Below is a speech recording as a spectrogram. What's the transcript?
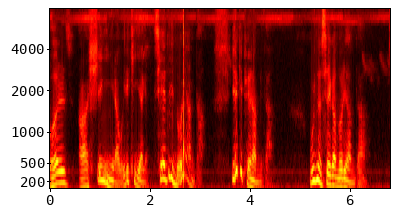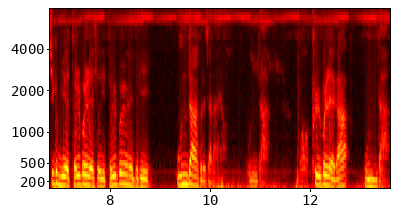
Birds are singing이라고 이렇게 이야기합니다. 새들이 노래한다. 이렇게 표현합니다. 우리는 새가 노래한다. 지금 이 들벌레에서 이 들벌레들이 운다 그러잖아요. 운다. 뭐 풀벌레가 운다.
